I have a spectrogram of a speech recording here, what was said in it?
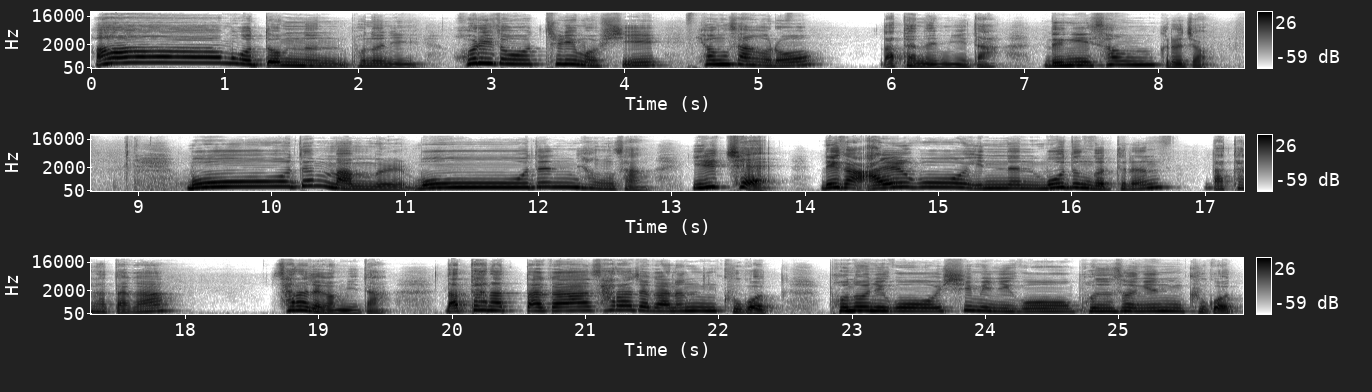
아무것도 없는 본원이 허리도 틀림없이 형상으로 나타냅니다. 능이 성 그러죠. 모든 만물, 모든 형상, 일체, 내가 알고 있는 모든 것들은 나타났다가 사라져 갑니다. 나타났다가 사라져가는 그곳, 본원이고 시민이고 본성인 그곳,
